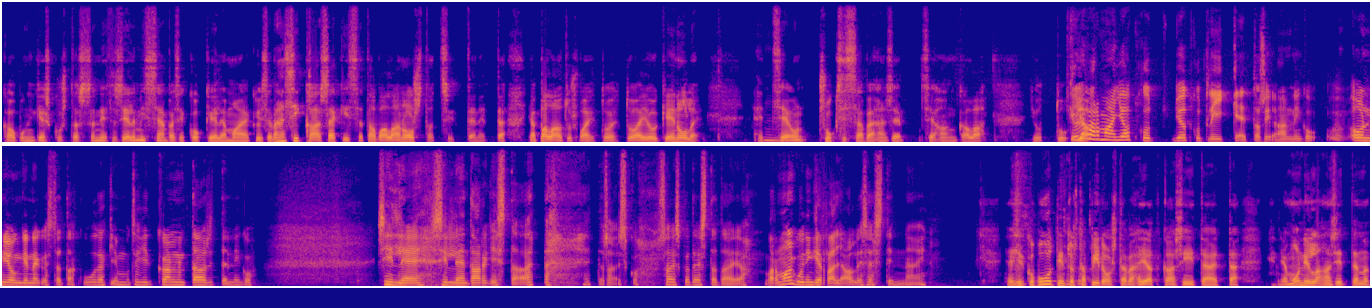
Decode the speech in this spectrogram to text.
kaupungin keskustassa, niin että siellä missään pääse kokeilemaan. Ja kyllä sä vähän sikaa säkissä tavallaan ostat sitten, että, ja palautusvaihtoehtoa ei oikein ole Et mm. Se on suksissa vähän se, se hankala juttu. Kyllä ja, varmaan jotkut, jotkut liikkeet tosiaan niin on jonkinnäköistä takuutakin, mutta sekin kannattaa sitten niin kuin, silleen, silleen tarkistaa, että, että saisiko, saisiko testata ja varmaan kuitenkin rajallisesti näin. Ja sitten kun puhuttiin tuosta pidosta, vähän jatkaa siitä, että ja monillahan sitten,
